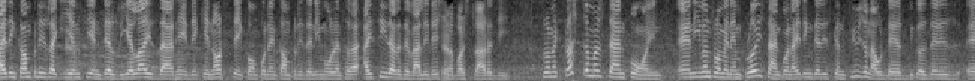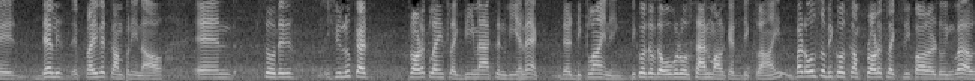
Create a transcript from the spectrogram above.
I think companies like EMC and Dell realize that, hey, they cannot stay component companies anymore. And so I- I see that as a validation Yeah. of our strategy. From a customer standpoint, and even from an employee standpoint, I think there is confusion out there because there is a, Dell is a private company now, and so there is, if you look at product lines like VMAX and VNX, yeah. they're declining because of the overall SAN market decline, but also because products like 3PAR are doing well.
